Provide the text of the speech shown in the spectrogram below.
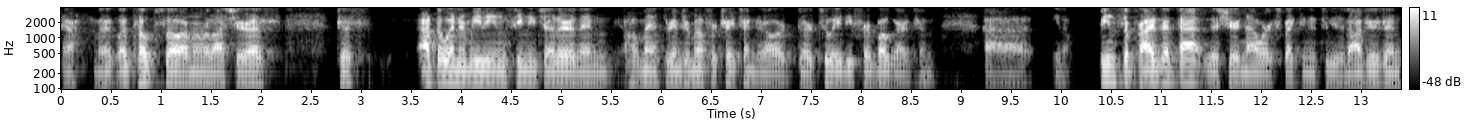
Yeah, let, us hope so. I remember last year us just at the winter meeting seeing each other, and then oh man, 300 mil for Trea Turner or, or 280 for Bogaerts, and uh, being surprised at that this year. Now we're expecting it to be the Dodgers and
